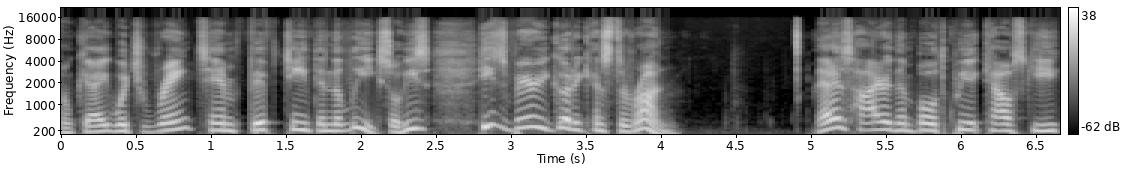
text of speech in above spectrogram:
Okay, which ranked him 15th in the league. So he's he's very good against the run. That is higher than both Kwiatkoski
